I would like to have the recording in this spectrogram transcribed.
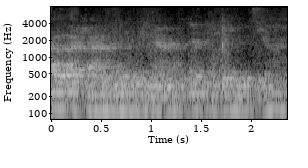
فلا تعلمون نعمتك الجهاد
